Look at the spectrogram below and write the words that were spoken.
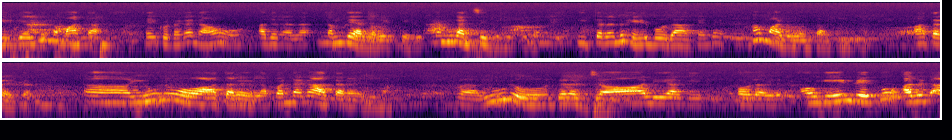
ಹೀಗೆ ಹೇಳ್ಬೇಕಮ್ಮ ಅಂತ ಹೇಳ್ಕೊಟ್ಟಾಗ ನಾವು ಅದನ್ನು ನಮ್ಮದೇ ಆದ ರೀತಿಯಲ್ಲಿ, ನಮ್ಗೆ ಅನಿಸಿದ ರೀತಿಯಲ್ಲಿ ಈ ಥರನೂ ಹೇಳ್ಬೋದಾ ಅಂತ ಹೇಳಿದ್ರೆ, ಹಾಂ, ಮಾಡು ಅಂತ ಆ ಥರ ಇರ್ತಾರೆ ಇವನು ಆ ಥರ ಇಲ್ಲ, ಬಂದಾಗ ಆ ಥರ ಇಲ್ಲ. ಇವಳು ಒಂಥರ ಜಾಲಿಯಾಗಿ ಅವಳ ಅವ್ಳಿಗೆ ಏನು ಬೇಕು ಅದನ್ನು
